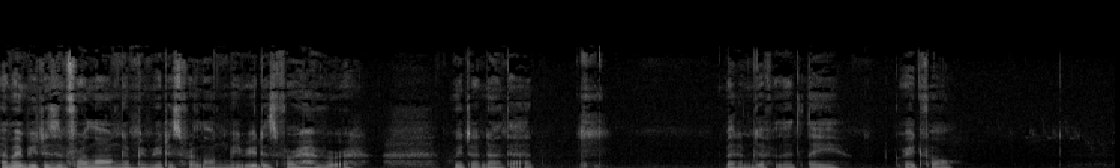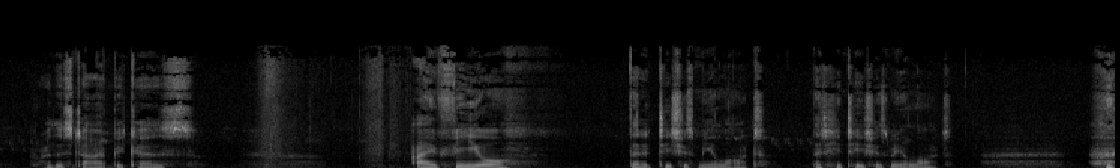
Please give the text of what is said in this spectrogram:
And maybe it isn't for long, and maybe it is for long, maybe it is forever. We don't know that. But I'm definitely grateful for this time because I feel that it teaches me a lot, that he teaches me a lot.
